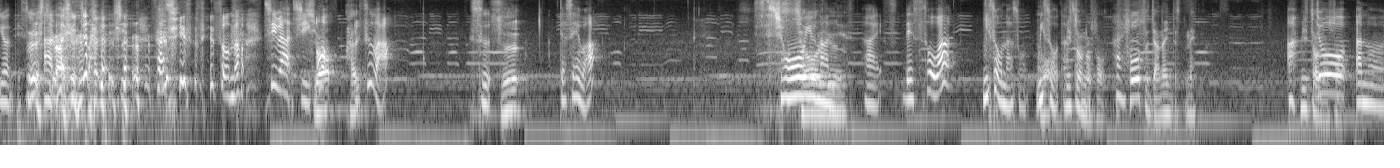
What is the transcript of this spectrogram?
塩ですね。塩あ、ちゃった。塩さしすせそのしは塩。塩はいすは？す。すじゃあせは？醤油なんです。はい。でそは味噌なそう。味噌だ味。噌のそう、はい。ソースじゃないんですねあ、味噌のあの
